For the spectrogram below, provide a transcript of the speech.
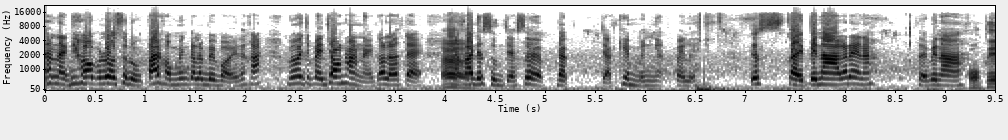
ท่านไหนที่เขาไปโหลดสนุกใต้คอมเมนต์กันเลยบ่อยๆนะคะ ไม่ว่าจะเป็นช่องทางไหนก็แล้วแต่อ่านนะคะเดี๋ยวสุ่มแจกเสื้อแบบจากเข้มเป็นเงี้ยไปเลย จะใส่ไปนาก็ได้นะ ใส่ไปนาของเท่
